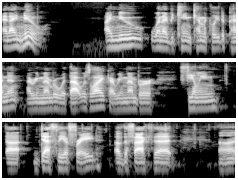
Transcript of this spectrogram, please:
and I knew I knew when I became chemically dependent. I remember what that was like. I remember feeling uh, deathly afraid of the fact that uh,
